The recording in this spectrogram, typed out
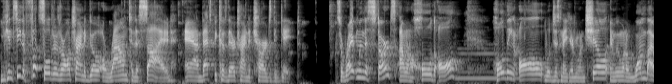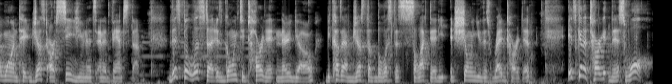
you can see the foot soldiers are all trying to go around to the side, and that's because they're trying to charge the gate. So right when this starts, I want to hold all. Holding all will just make everyone chill, and we want to one by one take just our siege units and advance them. This ballista is going to target, and there you go, because I have just the ballista selected, it's showing you this red target. It's going to target this wall.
